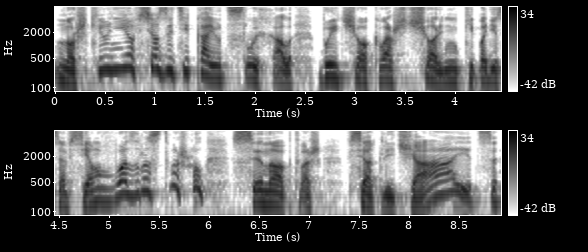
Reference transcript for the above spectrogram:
Ножки у нее все затекают, слыхала. Бычок ваш черненький, поди, совсем в возраст вошел. Сынок ваш все отличается.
